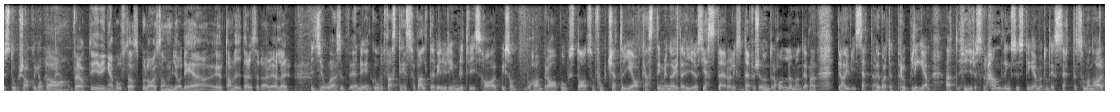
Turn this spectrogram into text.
stor sak att jobba ja, med. För att det är ju inga bostadsbolag som gör det utan vidare sådär, eller? Jo, alltså, en, en, god fastighetsförvaltare vill ju rimligtvis ha, liksom, ha en bra bostad som fortsätter ge avkastning med nöjda hyresgäster och liksom, därför så underhåller man det. Men det har ju vi sett, det har ju varit ett problem att hyresförhandlingssystemet och det sättet som man har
